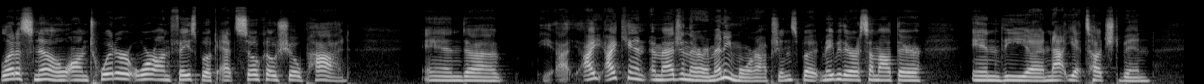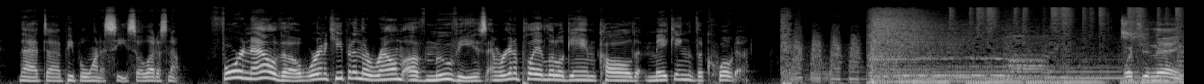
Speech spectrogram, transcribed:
let us know on Twitter or on Facebook at SoCo Show Pod. And uh, I, I can't imagine there are many more options, but maybe there are some out there in the uh, not yet touched bin that uh, people want to see. So let us know. For now, though, we're going to keep it in the realm of movies, and we're going to play a little game called Making the Quota. What's your name?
